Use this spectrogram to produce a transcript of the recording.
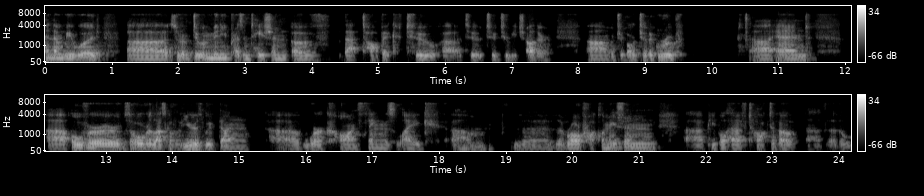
and then we would uh, sort of do a mini presentation of that topic to uh, to to to each other um, or, to, or, to, the group. Uh, and uh, over so over the last couple of years, we've done uh, work on things like um, the the royal proclamation. Uh, people have talked about uh, the, the,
